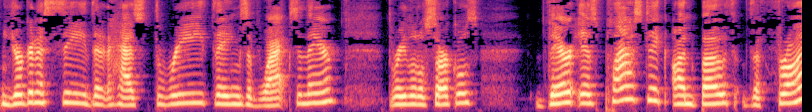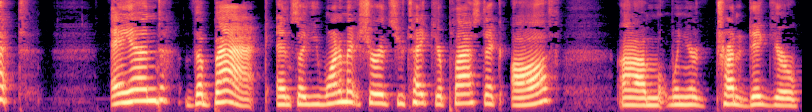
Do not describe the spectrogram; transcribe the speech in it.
you're going to see that it has three things of wax in there, three little circles. There is plastic on both the front and the back. And so you want to make sure that you take your plastic off um, when you're trying to dig your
